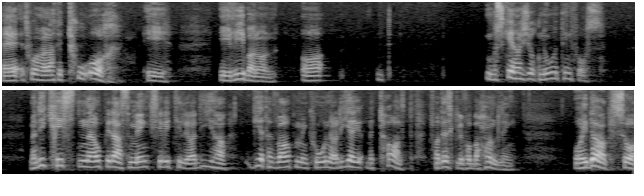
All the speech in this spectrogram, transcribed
eh, jeg tror han har vært i to år i, i Libanon. og Moskeen har ikke gjort noen ting for oss. Men de kristne oppi der som ikke vi tilhører, de har, de har tatt vare på min kone, og de har betalt for at jeg skulle få behandling. Og i dag så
